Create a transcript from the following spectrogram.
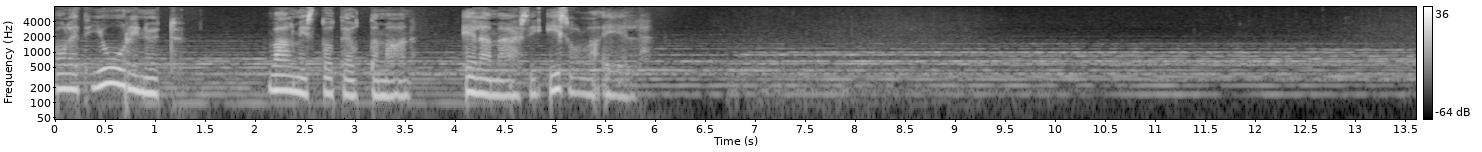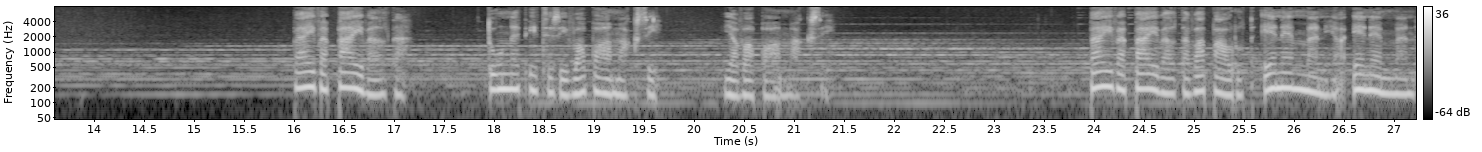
Olet juuri nyt valmis toteuttamaan elämääsi isolla eellä. Päivä päivältä tunnet itsesi vapaammaksi ja vapaammaksi. Päivä päivältä vapaudut enemmän ja enemmän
